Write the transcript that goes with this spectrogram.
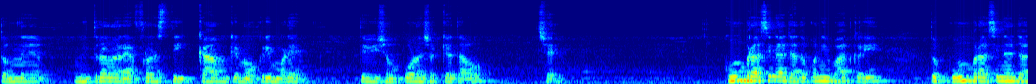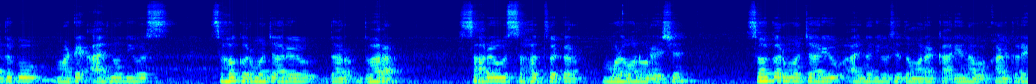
તમને મિત્રના રેફરન્સથી કામ કે નોકરી મળે તેવી સંપૂર્ણ શક્યતાઓ છે. કુંભ રાશિના જાતકોની વાત કરીએ તો કુંભ રાશિના જાતકો માટે આજનો દિવસ સહકર્મચારીઓ દ્વારા સારો એવો સહજ સહકાર મળવાનો રહેશે. સહકર્મચારીઓ આજના દિવસે તમારા કાર્યના વખાણ કરે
